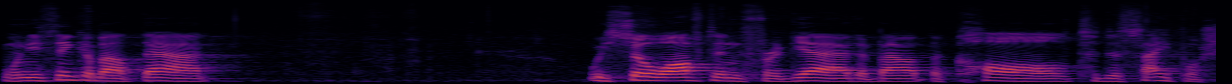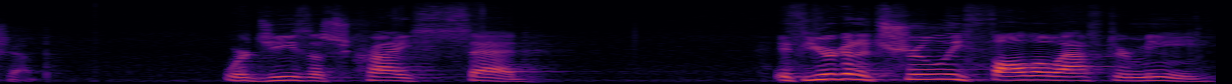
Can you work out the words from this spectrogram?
When you think about that, we so often forget about the call to discipleship, where Jesus Christ said, if you're going to truly follow after me,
